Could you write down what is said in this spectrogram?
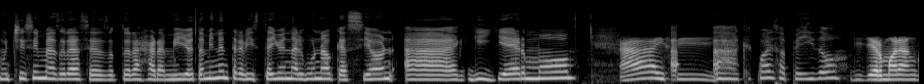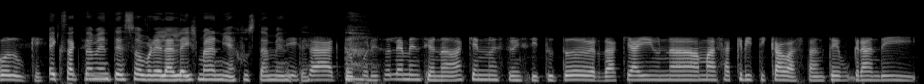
Muchísimas gracias, doctora Jaramillo. También entrevisté yo en alguna ocasión a Guillermo. Ay, sí. A, a, ¿Cuál es su apellido? Guillermo Arango Duque. Exactamente, sí. sobre la leishmania, justamente. Exacto, por eso le mencionaba que en nuestro instituto de verdad que hay una masa crítica bastante grande y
